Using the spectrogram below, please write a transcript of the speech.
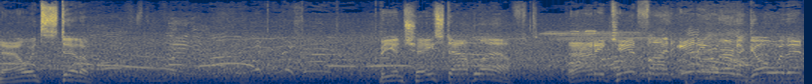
Now it's Stidham. Being chased out left. And he can't find anywhere to go with it.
